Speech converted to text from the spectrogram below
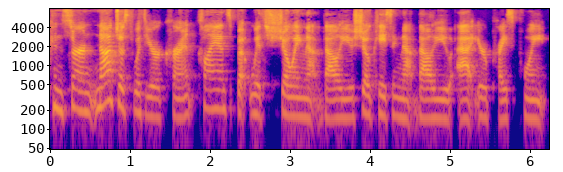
concern not just with your current clients but with showing that value showcasing that value at your price point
